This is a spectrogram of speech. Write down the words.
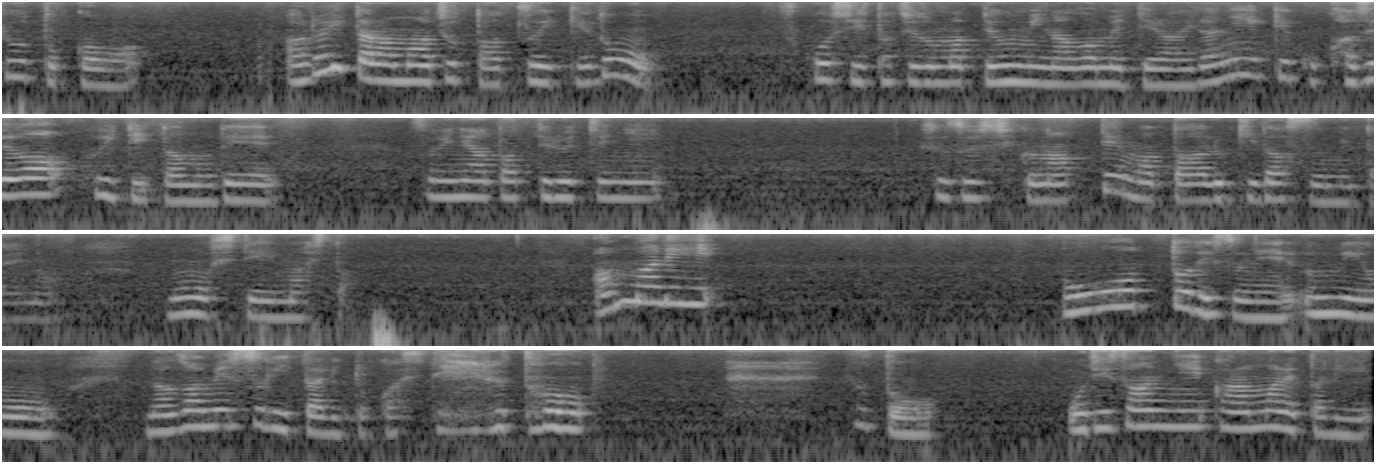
今日とかは歩いたらまあちょっと暑いけど少し立ち止まって海眺めてる間に結構風が吹いていたのでそれに当たってるうちに涼しくなってまた歩き出すみたいなのをしていました。あんまりぼーっとですね海を眺めすぎたりとかしていると ちょっとおじさんに絡まれたり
